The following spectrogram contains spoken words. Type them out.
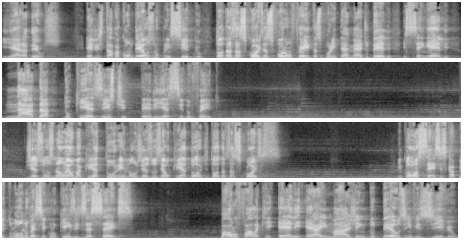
e era Deus. Ele estava com Deus no princípio, todas as coisas foram feitas por intermédio dele, e sem ele, nada do que existe teria sido feito. Jesus não é uma criatura, irmãos, Jesus é o Criador de todas as coisas. Em Colossenses capítulo 1, no versículo 15 e 16, Paulo fala que ele é a imagem do Deus invisível,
